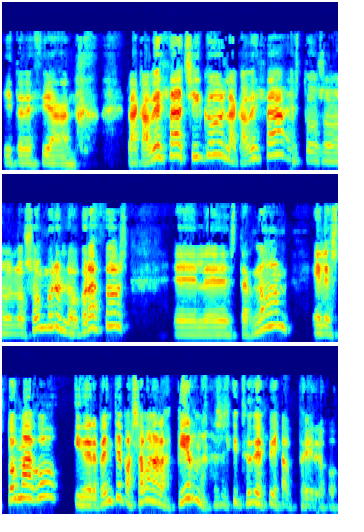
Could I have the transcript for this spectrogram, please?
y te decían, la cabeza, chicos, la cabeza, estos son los hombros, los brazos, el esternón, el estómago, y de repente pasaban a las piernas. Y tú decías, pero,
